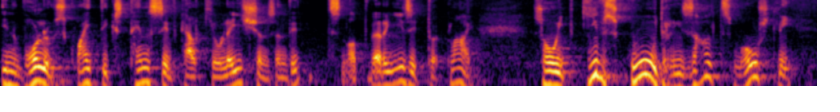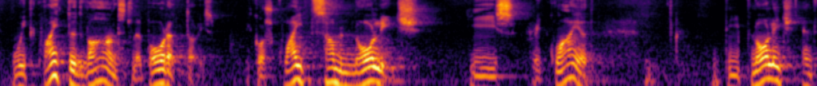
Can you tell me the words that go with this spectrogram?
involves quite extensive calculations and it's not very easy to apply. So it gives good results mostly with quite advanced laboratories because quite some knowledge is required. Deep knowledge and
